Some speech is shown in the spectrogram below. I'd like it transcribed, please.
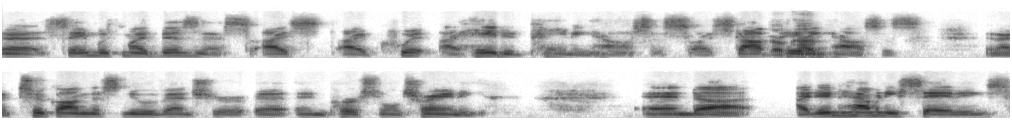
uh, same with my business. I, I quit. I hated painting houses. So I stopped okay. painting houses and I took on this new venture uh, in personal training. And uh, I didn't have any savings.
